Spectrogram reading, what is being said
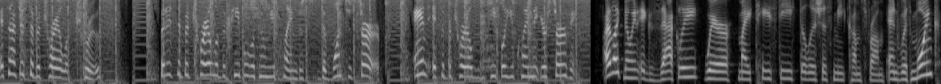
It's not just a betrayal of truth, but it's a betrayal of the people with whom you claim to, to want to serve. And it's a betrayal of the people you claim that you're serving. I like knowing exactly where my tasty, delicious meat comes from. And with Moink,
